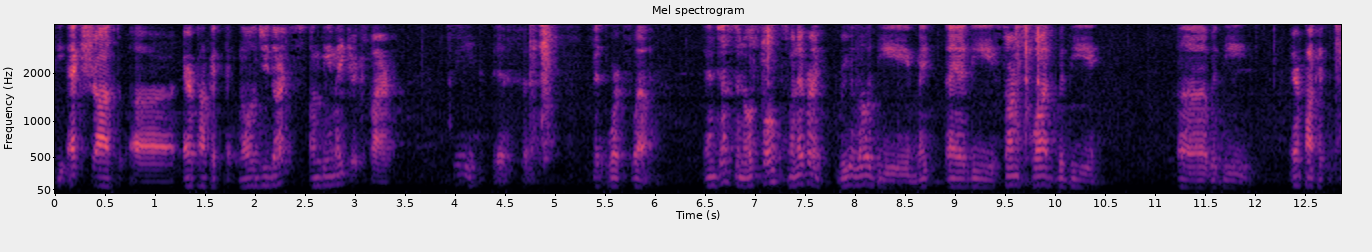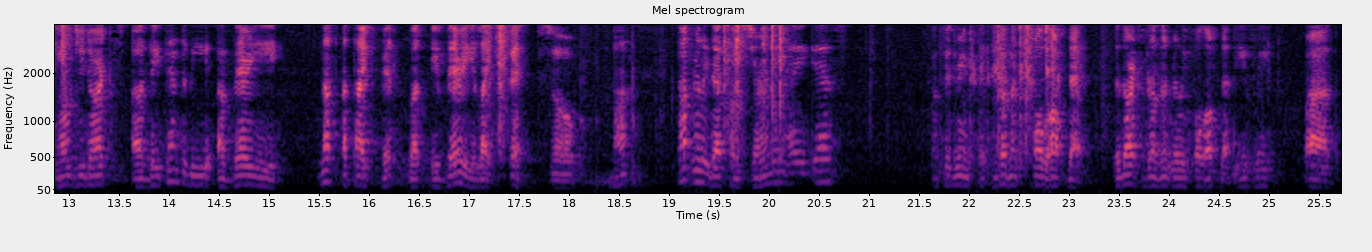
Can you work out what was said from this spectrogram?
the X-Shot uh, air pocket technology darts on the Matrix Fire. See if, uh, if it works well. And just a note, folks, whenever I reload the uh, the Storm Squad with the uh, with the air pocket technology darts, uh, they tend to be a very not a tight fit, but a very light fit. So not not really that concerning, I guess, considering it doesn't fall off that the darts doesn't really fall off that easily. But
